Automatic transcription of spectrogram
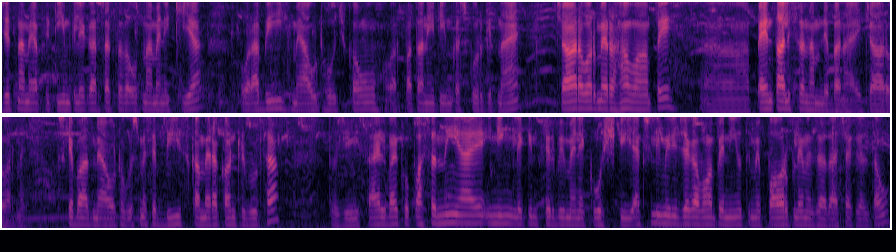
जितना मैं अपनी टीम के लिए कर सकता था, उतना मैंने किया। और अभी मैं आउट हो चुका हूँ और पता नहीं टीम का स्कोर कितना है। चार ओवर में रहा वहाँ पे पैंतालीस रन हमने बनाए चार ओवर में। उसके बाद मैं आउट हो गया। उसमें से बीस का मेरा कंट्रीब्यूट था। तो जी, साहिल भाई को पसंद नहीं आए इनिंग लेकिन फिर भी मैंने कोशिश की। एक्चुअली मेरी जगह वहाँ पे नहीं होती मैं पावर प्ले में ज़्यादा अच्छा खेलता हूँ।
